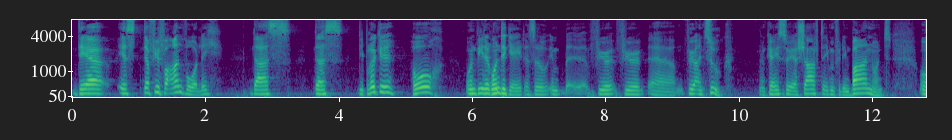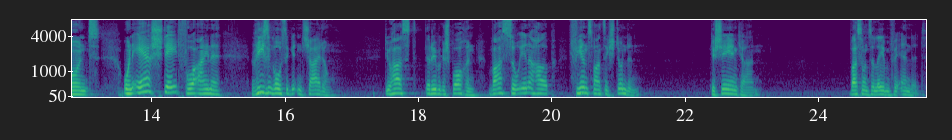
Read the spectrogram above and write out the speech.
der ist dafür verantwortlich, dass, dass die Brücke hoch und wieder runter geht, also im, äh, für, für, äh, für einen Zug. Okay, so er schafft eben für den Bahn und, und, und er steht vor einer riesengroßen Entscheidung. Du hast darüber gesprochen, was so innerhalb 24 Stunden geschehen kann, was unser Leben verändert.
